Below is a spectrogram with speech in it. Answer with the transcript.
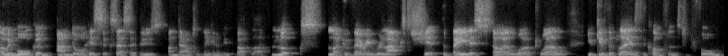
Eoin Morgan and or his successor, who's undoubtedly going to be Buttler, looks like a very relaxed ship. The Bayliss style worked well. You give the players the confidence to perform.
